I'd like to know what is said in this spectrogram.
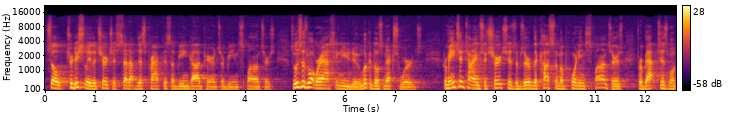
So traditionally, the church has set up this practice of being godparents or being sponsors. So this is what we're asking you to do. Look at those next words. From ancient times, the church has observed the custom of appointing sponsors for baptismal,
